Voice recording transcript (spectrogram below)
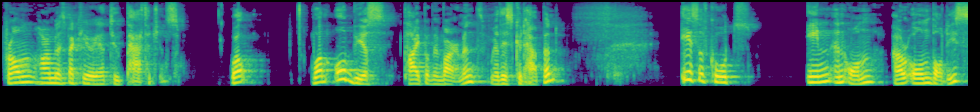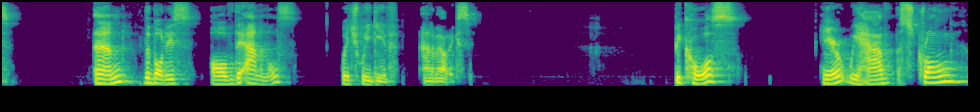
from harmless bacteria to pathogens? Well, one obvious type of environment where this could happen is of course in and on our own bodies and the bodies of the animals which we give antibiotics. Because here we have a strong,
